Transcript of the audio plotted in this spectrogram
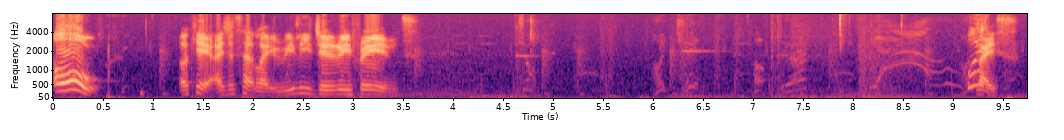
Oh. Okay, I just had like really jittery frames. What? Nice.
